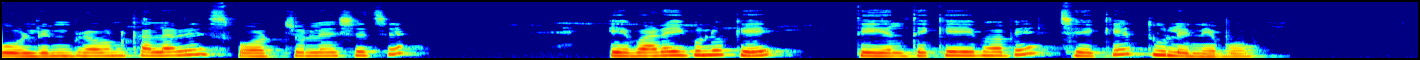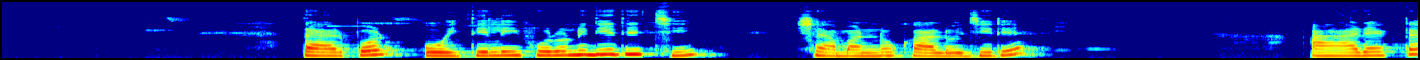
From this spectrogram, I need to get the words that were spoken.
গোল্ডেন ব্রাউন কালারের স্পট চলে এসেছে। এবার এইগুলোকে তেল থেকে এইভাবে ছেঁকে তুলে নেব। তারপর ওই তেলেই ফোড়নে দিয়ে দিচ্ছি সামান্য কালো জিরে আর একটা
